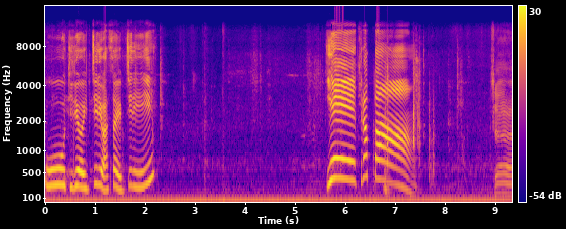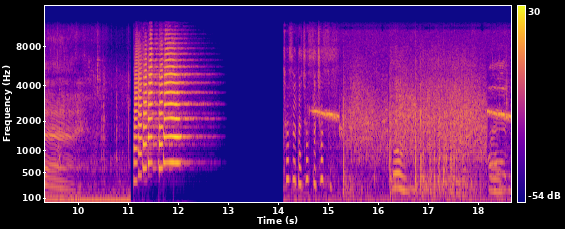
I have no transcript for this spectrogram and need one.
오, 드디어 입질이 왔어요, 입질이. 예, 드랍방! 자. 쳤수다, 쳤어, 쳤어. 오. 저희,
